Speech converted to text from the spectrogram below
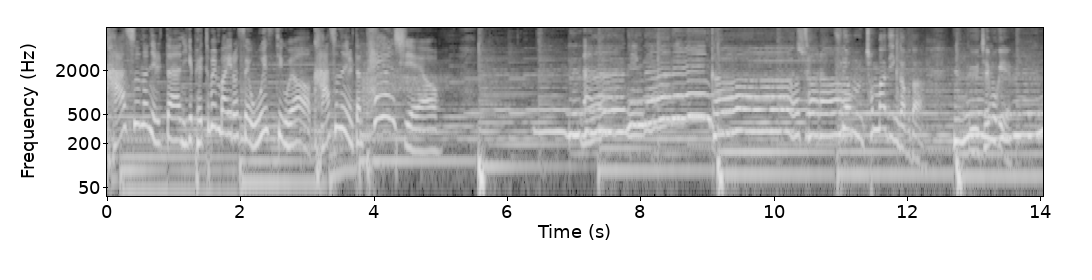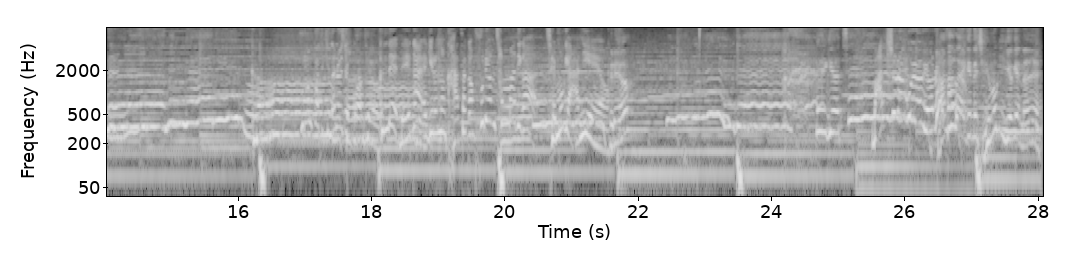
가수는 일단 이게 베토벤 바이러스의 OST고요. 가수는 일단 태연 씨예요. 아닌 나는 것처럼 후렴 첫 마디인가 보다. 그 제목이. 후렴까지 기다려야 될 것 같아요. 근데 내가 알기로는 가사가 후렴 첫 마디가 제목이 아니에요. 그래요? 맞추라고요, 여러분. 가사는 알겠는데 제목이 기억이 안 나네.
